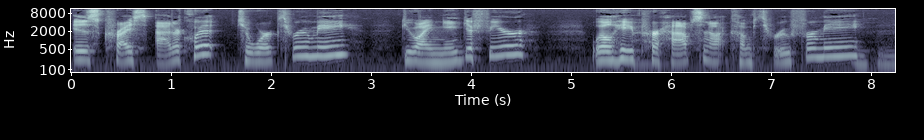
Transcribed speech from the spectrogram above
Is Christ adequate to work through me? Do I need to fear? Will he perhaps not come through for me? Mm-hmm.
